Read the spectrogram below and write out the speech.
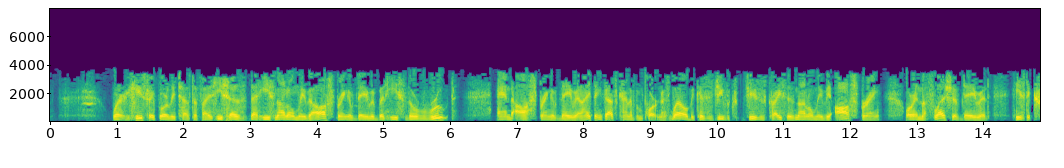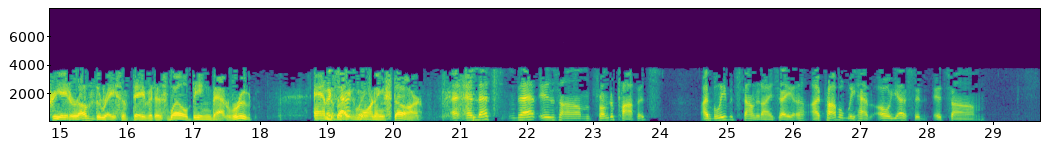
where he straightforwardly testifies, he says that he's not only the offspring of David, but he's the root and offspring of David. And I think that's kind of important as well because Jesus Christ is not only the offspring or in the flesh of David, he's the creator of the race of David as well, being that root and exactly. the bright morning star and, and that's that is um, from the prophets. I believe it's found in Isaiah. I probably have. Oh yes, it, it's um.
